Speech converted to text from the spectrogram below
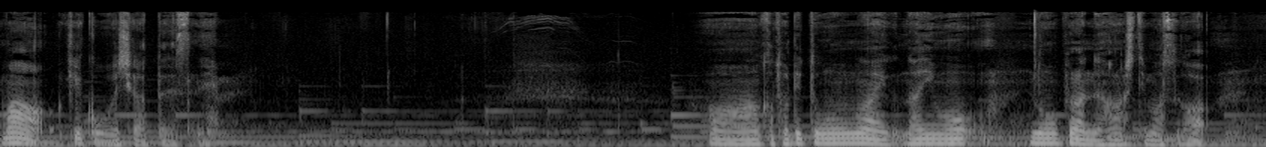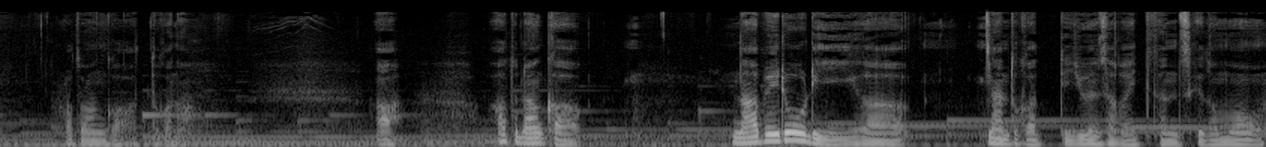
まあ結構美味しかったですね。あーなんか取り留めもない何もノープランで話してますがあとなんかあったかな。ああとなんか鍋料理がなんとかってジュンさんが言ってたんですけども、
